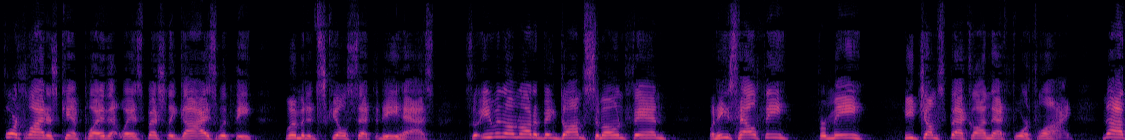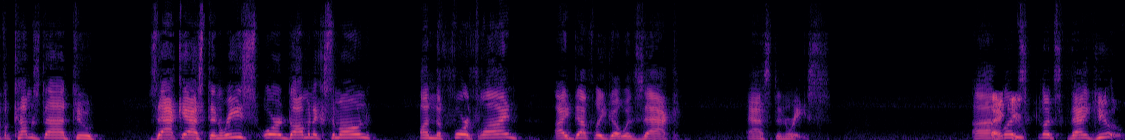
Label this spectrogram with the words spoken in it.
Fourth liners can't play that way, especially guys with the limited skill set that he has. So even though I'm not a big Dom Simon fan, when he's healthy, for me, he jumps back on that fourth line. Now, if it comes down to Zach Aston Reese or Dominik Simon on the fourth line, I definitely go with Zach Aston Reese. Uh, Thank let's, you. Let's thank you.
